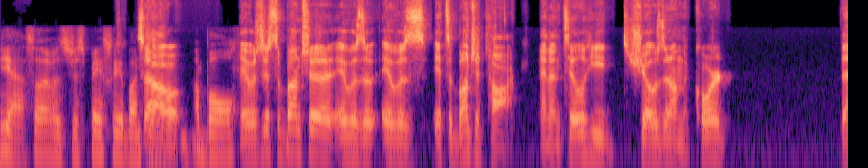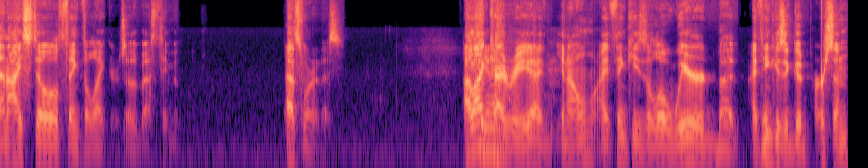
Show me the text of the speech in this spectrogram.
yeah. So it was just basically a bunch So- of a bowl. it was just a bunch of it was a it was it's a bunch of talk and until he shows it on the court then i still think the lakers are the best team in the league that's what it is i like Yeah. kyrie i you know i think he's a little weird but i think he's a good person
